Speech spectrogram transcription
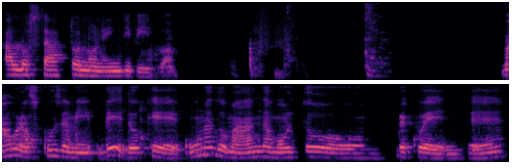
allo Stato non ne individuo. Maura, scusami, vedo che una domanda molto frequente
